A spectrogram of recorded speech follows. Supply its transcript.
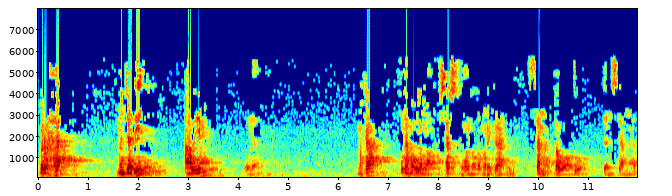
berhak menjadi alim ulama. Maka ulama-ulama besar subhanallah mereka sangat tawadu dan sangat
